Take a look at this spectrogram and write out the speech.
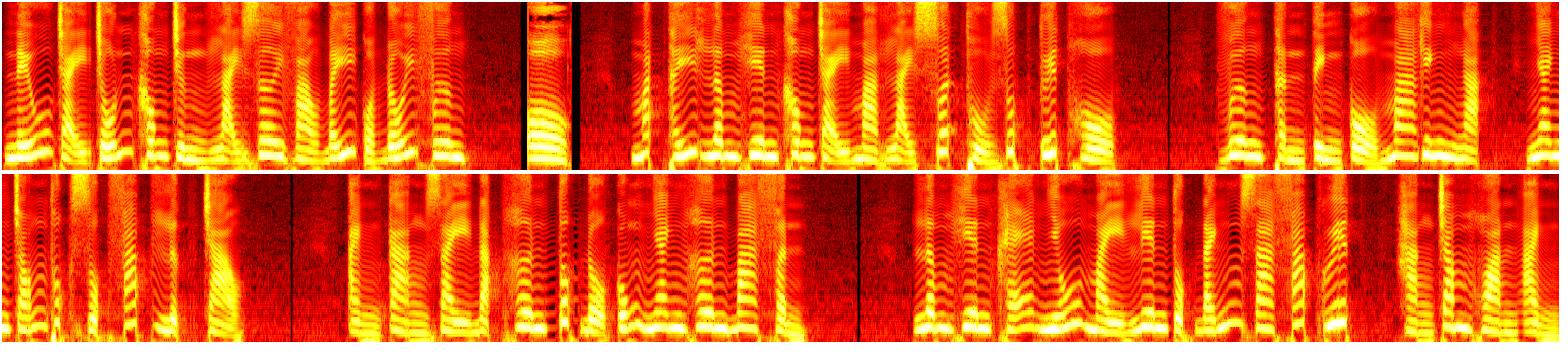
Nếu chạy trốn không chừng lại rơi vào bẫy của đối phương. Ồ! Mắt thấy Lâm Hiên không chạy mà lại xuất thủ giúp tuyết hồ. Vương thần tình cổ ma kinh ngạc. Nhanh chóng thúc giục pháp lực trào. Ảnh càng dày đặc hơn tốc độ cũng nhanh hơn ba phần. Lâm Hiên khẽ nhíu mày liên tục đánh ra pháp quyết. Hàng trăm hoàn ảnh.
